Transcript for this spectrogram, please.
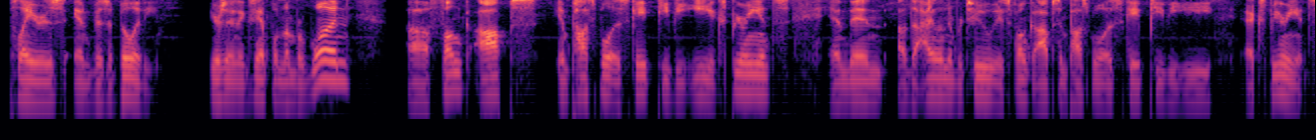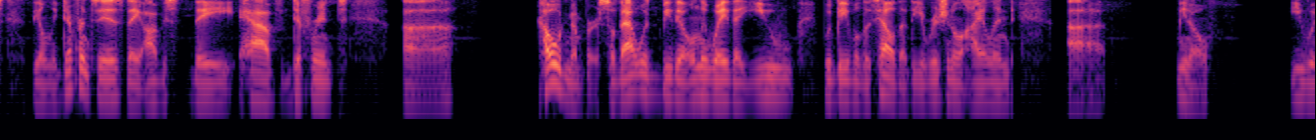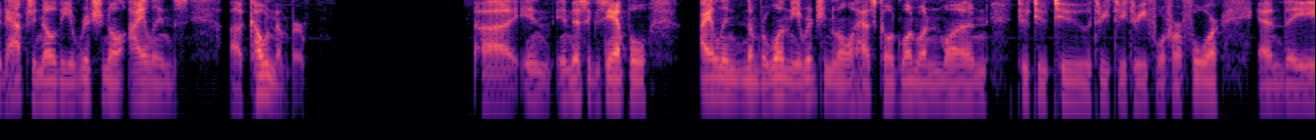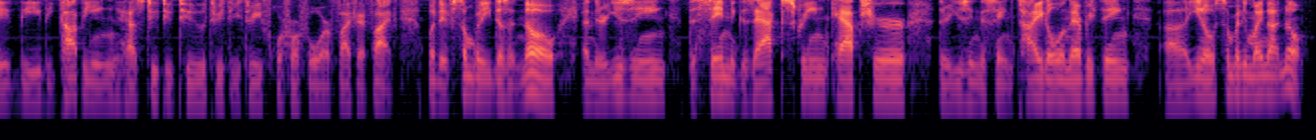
players and visibility. Here's an example number one uh, Funk Ops Impossible Escape PvE experience and then uh, the island number two is Funk Ops Impossible Escape PVE experience. The only difference is they obviously they have different uh, code numbers, so that would be the only way that you would be able to tell that the original island, uh, you know, you would have to know the original island's uh, code number. Uh, in in this example, Island number one, the original has code one one one two two two three three three four four four, and the the the copying has two two two three three three four four four five five five. But if somebody doesn't know and they're using the same exact screen capture, they're using the same title and everything, uh, you know, somebody might not know.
